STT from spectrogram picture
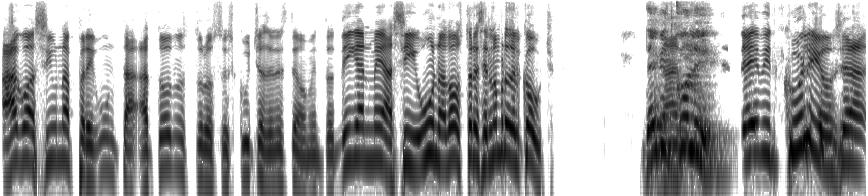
hago así una pregunta a todos nuestros escuchas en este momento. Díganme así, una, dos, tres, el nombre del coach. David Cooley. David Cooley, o sea,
